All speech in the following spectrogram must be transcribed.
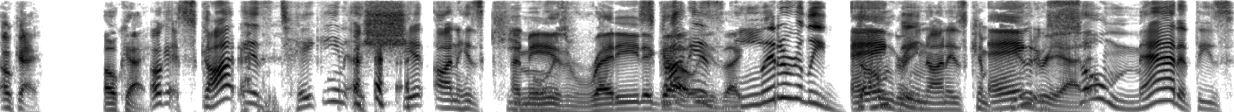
okay. Okay. Okay, Scott is taking a shit on his keyboard. I mean, he's ready to Scott go. is He's like literally dumping on his computer. Angry at so mad at these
